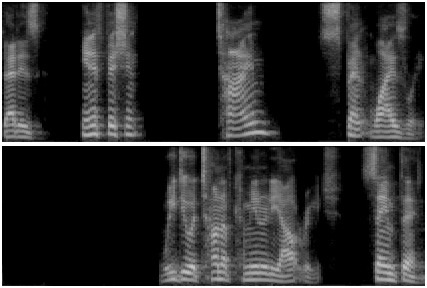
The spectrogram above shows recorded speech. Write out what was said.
that is inefficient time spent wisely. We do a ton of community outreach. Same thing.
